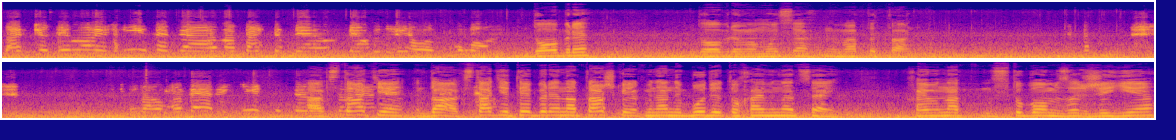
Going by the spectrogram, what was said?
Так що ти можеш їхати, а Наташа прямо вжила колону. Добре? Добре, мамуся, нема питань. А кстати, да, кстати, ти бери Наташку, як мене не буде, то хай вона цей. Хай вона з тобою зажиє,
